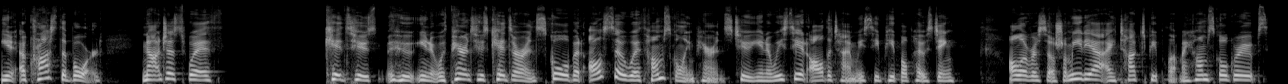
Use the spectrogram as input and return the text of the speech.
you know, across the board, not just with kids who's who you know with parents whose kids are in school, but also with homeschooling parents too. You know, we see it all the time. We see people posting all over social media. I talk to people at my homeschool groups.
